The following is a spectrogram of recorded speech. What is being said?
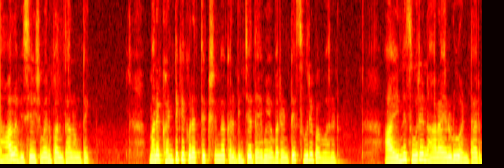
చాలా విశేషమైన ఫలితాలు ఉంటాయి. మన కంటికి ప్రత్యక్షంగా కనిపించే దైవం ఎవరంటే సూర్య భగవానుడు ఆయన్ని సూర్యనారాయణుడు అంటారు.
